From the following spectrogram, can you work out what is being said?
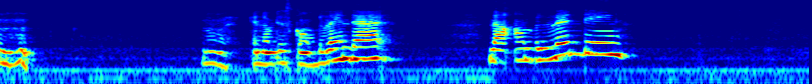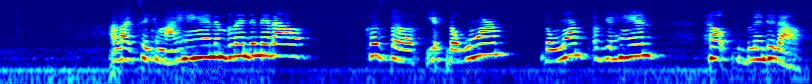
Mm-hmm. Alright. And I'm just to blend that. Now I'm blending. I like taking my hand and blending it out. Because the, the warm, the warmth of your hand helps blend it out.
